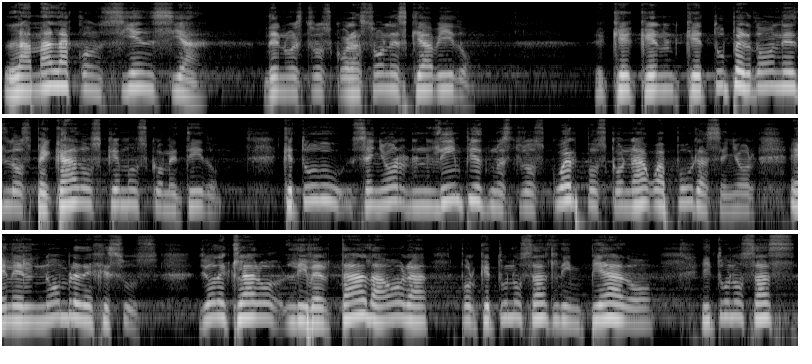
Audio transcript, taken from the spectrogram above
la mala conciencia de nuestros corazones que ha habido que, que, tú perdones los pecados que hemos cometido. Que tú, Señor, limpies nuestros cuerpos con agua pura, Señor, en el nombre de Jesús. Yo declaro libertad ahora porque tú nos has limpiado y tú nos has,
